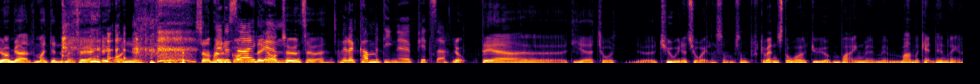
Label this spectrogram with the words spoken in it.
Jo, men jeg er alt for meget gentleman, så jeg kan ikke Ronny Selvom han godt ikke, lægger op til øretæv? Vil du ikke komme med din uh, pizza? Jo, det er øh, de her 20-21 regler, som, som skal være den store dyre åbenbaring med, med meget markante ændringer.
